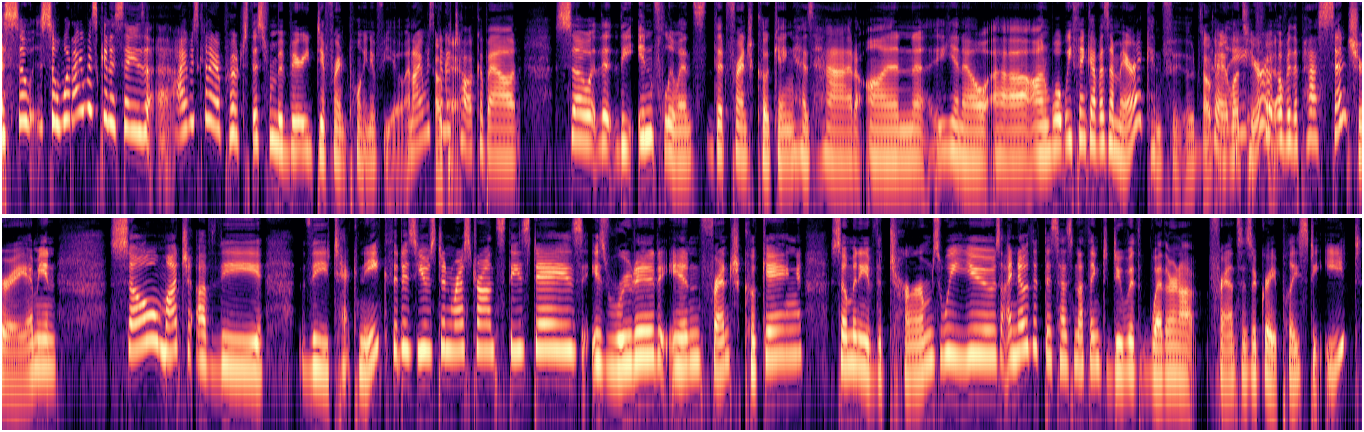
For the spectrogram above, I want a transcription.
So, so what I was going to say is, uh, I was going to approach this from a very different point of view, and I was going to Okay. talk about so the the influence that French cooking has had on you know uh, on what we think of as American food. Okay, really, let's hear for- it. over the past century. I mean, so much of the the technique that is used in restaurants these days is rooted in French cooking. So many of the terms we use. I know that this has nothing to do with whether or not France is a great place to eat,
